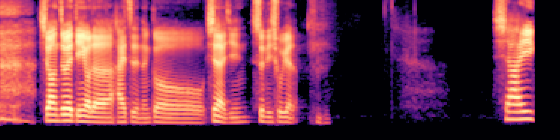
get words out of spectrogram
希望这位点友的孩子能够现在已经顺利出院了。下一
